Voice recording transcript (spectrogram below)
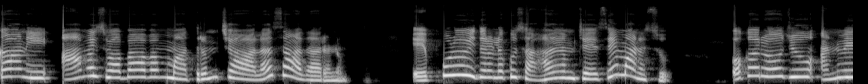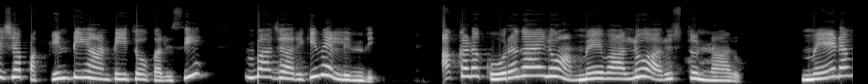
కానీ ఆమె స్వభావం మాత్రం చాలా సాధారణం. ఎప్పుడూ ఇతరులకు సహాయం చేసే మనసు. ఒకరోజు అన్వేష పక్కింటి ఆంటీతో కలిసి బజారుకి వెళ్ళింది. అక్కడ కూరగాయలు అమ్మేవాళ్ళు అరుస్తున్నారు. మేడం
